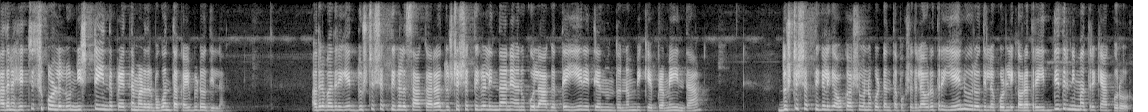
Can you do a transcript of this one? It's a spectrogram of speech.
ಅದನ್ನು ಹೆಚ್ಚಿಸಿಕೊಳ್ಳಲು ನಿಷ್ಠೆಯಿಂದ ಪ್ರಯತ್ನ ಮಾಡಿದ್ರೆ ಭಗವಂತ ಕೈ ಬಿಡೋದಿಲ್ಲ. ಅದರ ಬದಲಿಗೆ ದುಷ್ಟಶಕ್ತಿಗಳ ಸಾಕಾರ ದುಷ್ಟಶಕ್ತಿಗಳಿಂದಾನೇ ಅನುಕೂಲ ಆಗುತ್ತೆ ಈ ರೀತಿಯ ಒಂದು ನಂಬಿಕೆ ಭ್ರಮೆಯಿಂದ. ದುಷ್ಟಶಕ್ತಿಗಳಿಗೆ ಅವಕಾಶವನ್ನು ಕೊಟ್ಟಂಥ ಪಕ್ಷದಲ್ಲಿ ಅವ್ರ ಹತ್ರ ಏನೂ ಇರೋದಿಲ್ಲ ಕೊಡ್ಲಿಕ್ಕೆ, ಅವ್ರ ಹತ್ರ ಇದ್ದಿದ್ರೆ ನಿಮ್ಮ ಹತ್ರಕ್ಕೆ ಯಾಕೆ ಬರೋರು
